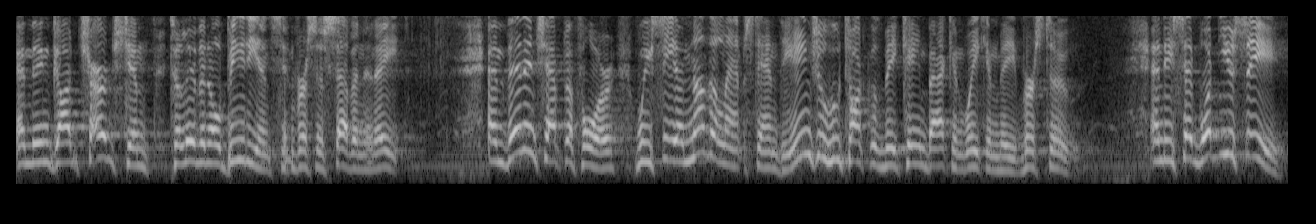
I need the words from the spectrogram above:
And then God charged him to live in obedience in verses 7 and 8. And then in chapter 4, we see another lampstand. The angel who talked with me came back and wakened me. Verse 2. And he said, What do you see?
